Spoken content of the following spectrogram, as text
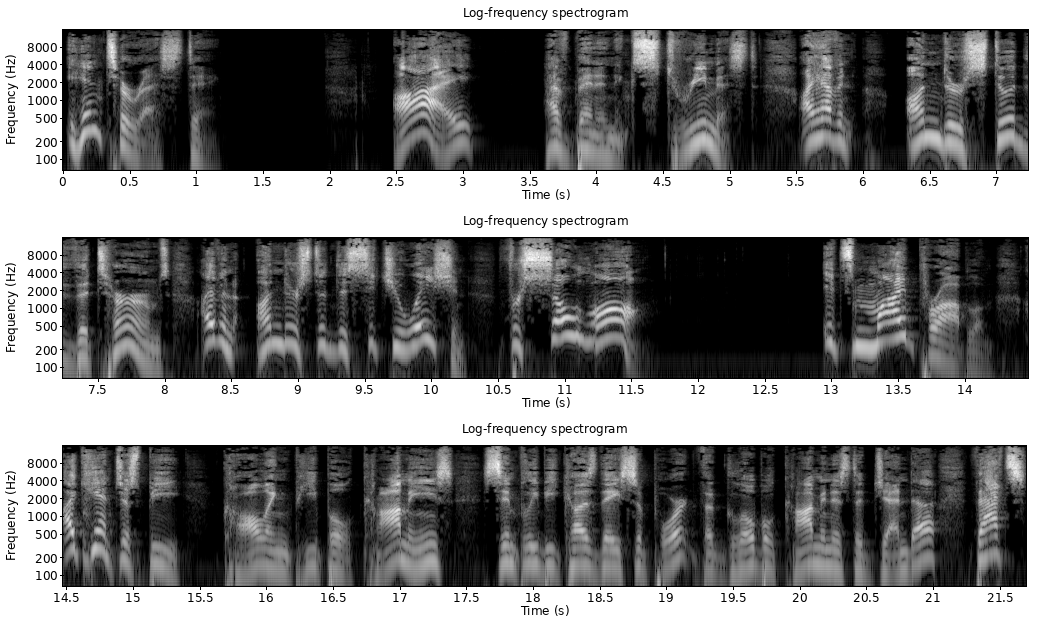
interesting? I have been an extremist. I haven't understood the terms. I haven't understood the situation for so long. It's my problem. I can't just be calling people commies simply because they support the global communist agenda. That's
